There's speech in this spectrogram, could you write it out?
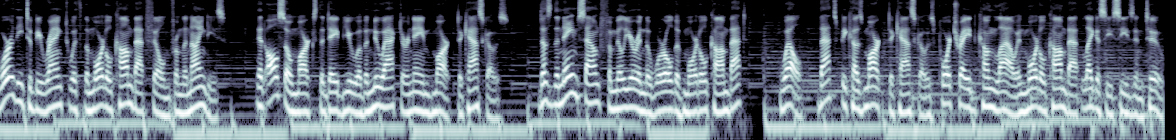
worthy to be ranked with the Mortal Kombat film from the 90s. It also marks the debut of a new actor named Mark Dacascos. Does the name sound familiar in the world of Mortal Kombat? Well, that's because Mark Dacascos portrayed Kung Lao in Mortal Kombat Legacy Season 2.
